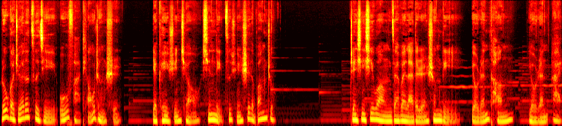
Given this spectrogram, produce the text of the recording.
如果觉得自己无法调整时，也可以寻求心理咨询师的帮助。真心希望在未来的人生里，有人疼，有人爱，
